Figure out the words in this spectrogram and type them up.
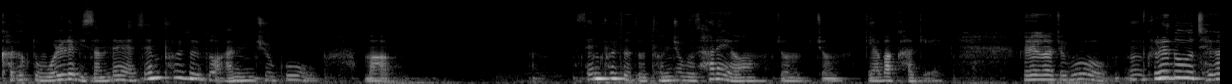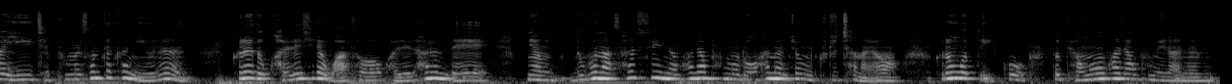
가격도 원래 비싼데 샘플들도 안 주고 막 샘플들도 돈 주고 사래요. 좀 좀 야박하게. 그래가지고 음, 그래도 제가 이 제품을 선택한 이유는 그래도 관리실에 와서 관리를 하는데 그냥 누구나 살 수 있는 화장품으로 하면 좀 그렇잖아요. 그런 것도 있고 또 병원 화장품이라는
